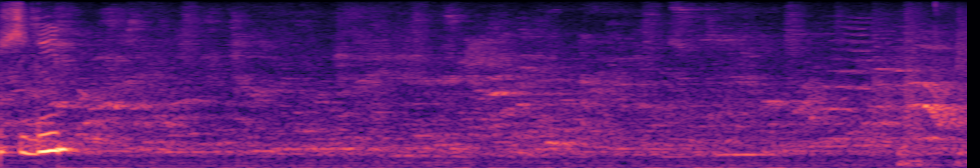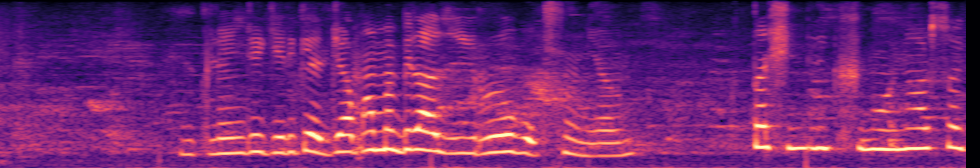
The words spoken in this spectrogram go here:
Sileyim. Yükleyince geri geleceğim ama biraz Roblox oynayalım. Hatta şimdilik şunu oynarsak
